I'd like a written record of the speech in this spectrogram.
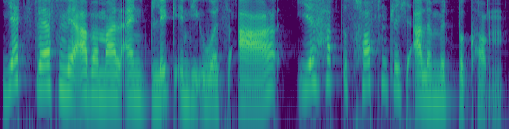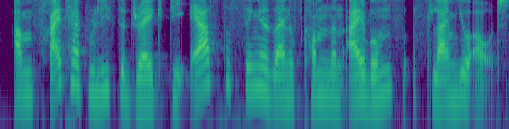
Jetzt werfen wir aber mal einen Blick in die USA. Ihr habt es hoffentlich alle mitbekommen. Am Freitag releaste Drake die erste Single seines kommenden Albums Slime You Out.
